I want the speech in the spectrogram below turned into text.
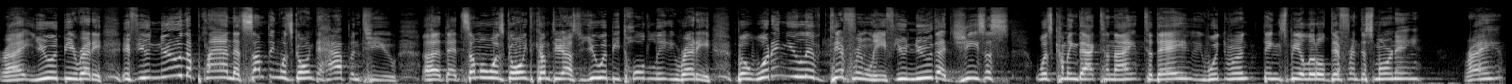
right? You would be ready. If you knew the plan that something was going to happen to you, uh, that someone was going to come to your house, you would be totally ready. But wouldn't you live differently if you knew that Jesus was coming back tonight, today? Wouldn't things be a little different this morning, right?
